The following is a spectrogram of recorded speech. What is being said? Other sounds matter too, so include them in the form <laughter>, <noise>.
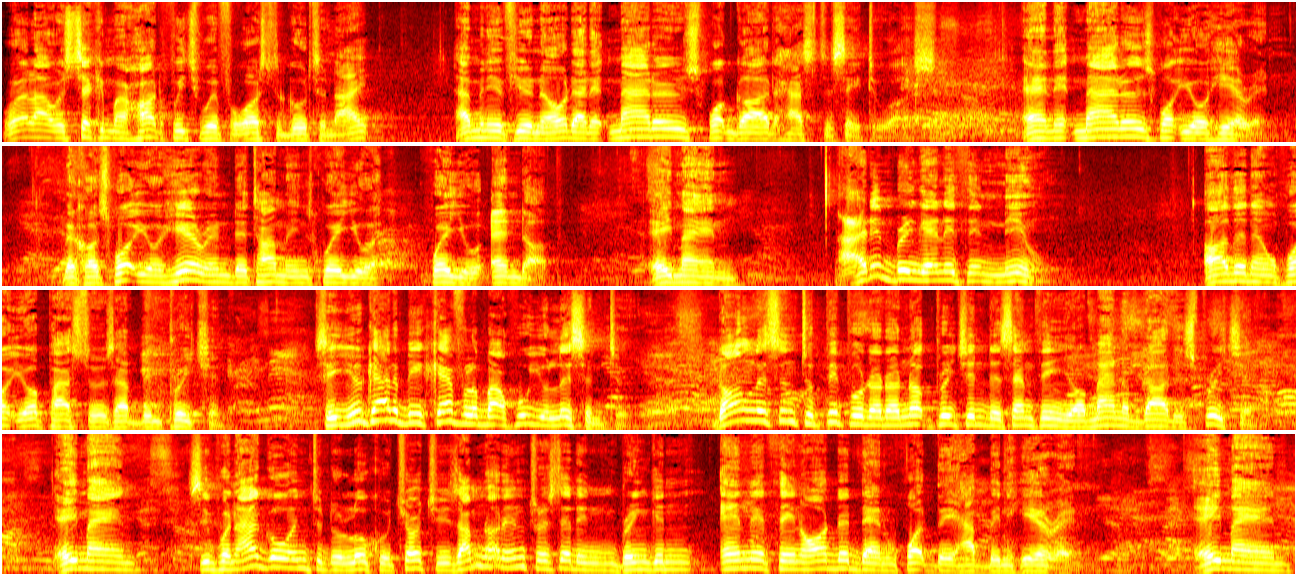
Well, I was checking my heart which way for us to go tonight. How many of you know that it matters what God has to say to us? And it matters what you're hearing. Because what you're hearing determines where you, where you end up. Amen. I didn't bring anything new other than what your pastors have been preaching. See, you got to be careful about who you listen to. Don't listen to people that are not preaching the same thing your man of God is preaching. Amen. See, when I go into the local churches, I'm not interested in bringing anything other than what they have been hearing. Amen.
